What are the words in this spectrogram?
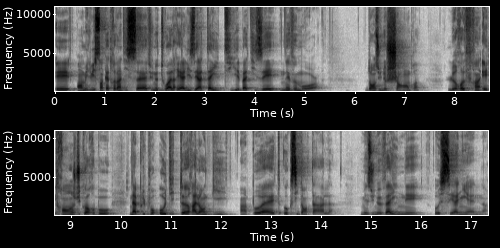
et en 1897, une toile réalisée à Tahiti est baptisée Nevermore. Dans une chambre, le refrain étrange du corbeau n'a plus pour auditeur alangui un poète occidental, mais une vainée océanienne.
